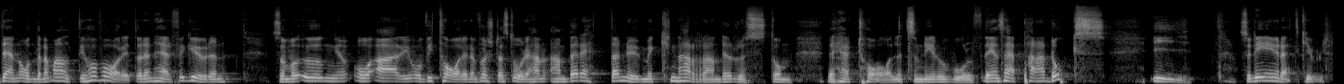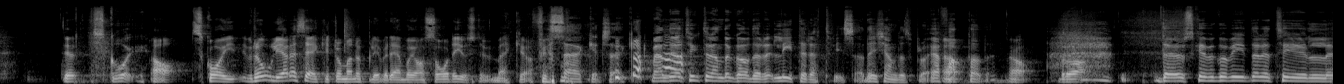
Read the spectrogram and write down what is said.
den ålder de alltid har varit. Och den här figuren som var ung och arg och vital i den första storyn, han, han berättar nu med knarrande röst om det här talet som Nero Wolf. Det är en sån här paradox i. Så det är ju rätt kul. Det, skoj. Ja, skoj. Roligare säkert om man upplever det än vad jag sa det just nu märker jag. Säkert, säkert. Men jag tyckte ändå gav det lite rättvisa. Det kändes bra. Jag fattade. Ja, bra. Då ska vi gå vidare till eh,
